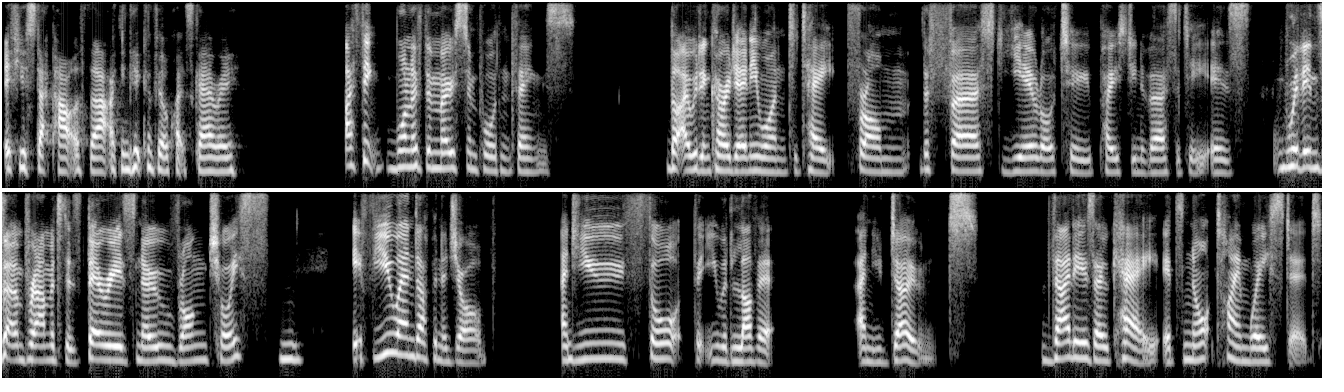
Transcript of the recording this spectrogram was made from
if you step out of that, I think it can feel quite scary. I think one of the most important things that I would encourage anyone to take from the first year or two post university is within certain parameters, there is no wrong choice. Mm. If you end up in a job and you thought that you would love it and you don't, that is okay. It's not time wasted. Mm.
